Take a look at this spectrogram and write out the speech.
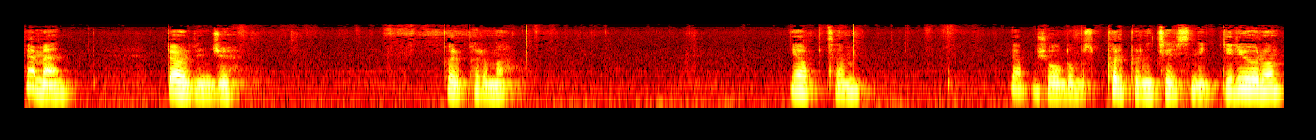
Hemen dördüncü pırpırımı yaptım. Yapmış olduğumuz pırpırın içerisine giriyorum.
